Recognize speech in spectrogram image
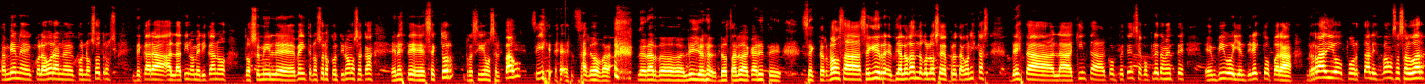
también eh, colaboran eh, con nosotros de cara al latinoamericano 2020. Nosotros continuamos acá en este sector, recibimos el pago, sí, saludos para Leonardo Lillo, nos saluda acá en este sector. Vamos a seguir eh, dialogando con los eh, protagonistas de esta, la quinta competencia completamente en vivo y en directo para Radio Portales. Vamos a saludar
